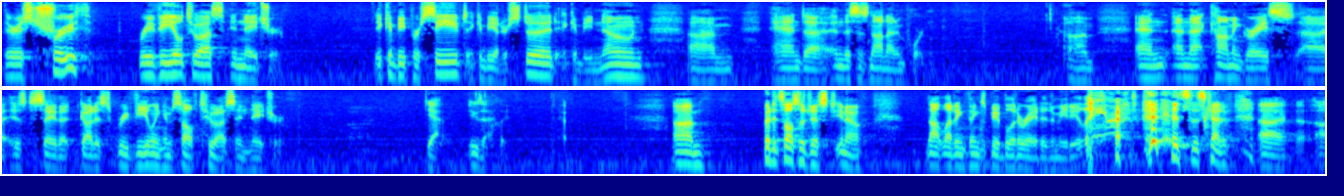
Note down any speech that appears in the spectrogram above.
there is truth revealed to us in nature. It can be perceived, it can be understood, it can be known, um, and, uh, and this is not unimportant. Um, and, and that common grace uh, is to say that God is revealing himself to us in nature. Yeah, exactly. Um, but it's also just, you know, not letting things be obliterated immediately, right? it's this kind of uh, uh,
